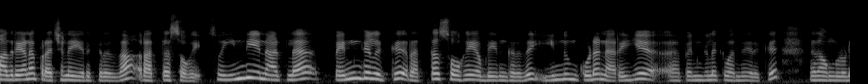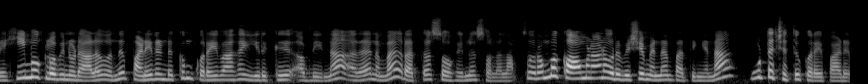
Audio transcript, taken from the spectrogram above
மாதிரியான பிரச்சனை இருக்கிறது தான் ரத்த சோகை. சோகை ஸோ இந்திய நாட்டில் பெண்களுக்கு ரத்த சோகை அப்படிங்கிறது இன்னும் கூட நிறைய பெண்களுக்கு வந்து இருக்குது அது அவங்களுடைய ஹீமோகுளோபினோட அளவு வந்து பன்னிரெண்டுக்கும் குறைவாக இருக்குது அப்படின்னா அதை நம்ம ரத்த சோகைன்னு சொல்லலாம். ஸோ ரொம்ப காமனான ஒரு விஷயம் என்னன்னு பார்த்தீங்கன்னா ஊட்டச்சத்து குறைபாடு.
